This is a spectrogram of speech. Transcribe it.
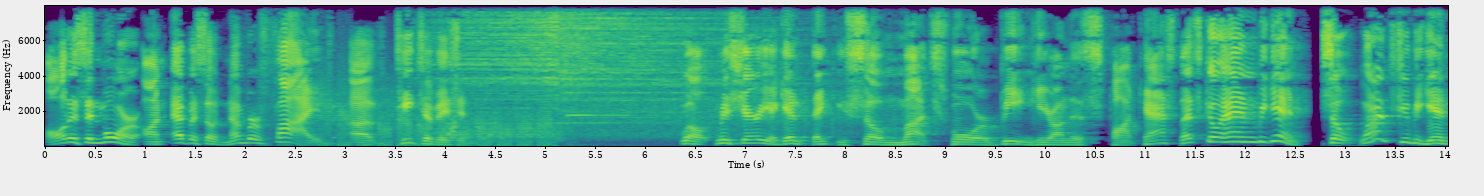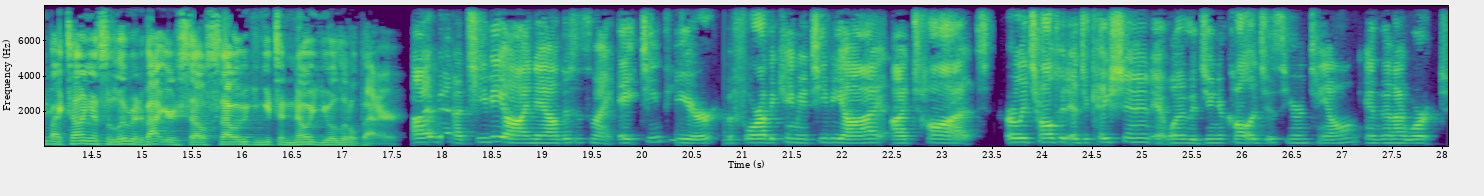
All this and more on episode number five of Teach a Vision. Well, Miss Sherry, again, thank you so much for being here on this podcast. Let's go ahead and begin. So, why don't you begin by telling us a little bit about yourself so that way we can get to know you a little better? I've been a TVI now. This is my 18th year. Before I became a TVI, I taught early childhood education at one of the junior colleges here in town. And then I worked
